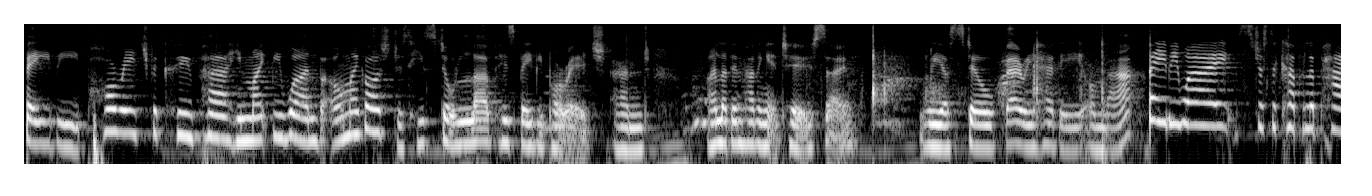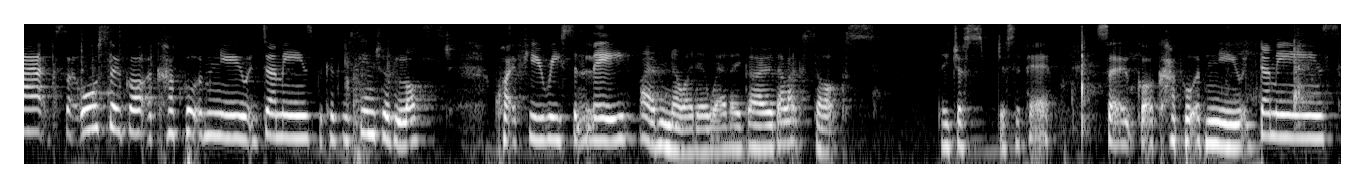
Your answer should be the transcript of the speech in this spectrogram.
baby porridge for Cooper. He might be one, but oh my gosh, does he still love his baby porridge. And I love him having it too, so we are still very heavy on that. Baby wipes, just a couple of packs. I also got a couple of new dummies because we seem to have lost quite a few recently. I have no idea where they go. They're like socks. They just disappear. So got a couple of new dummies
